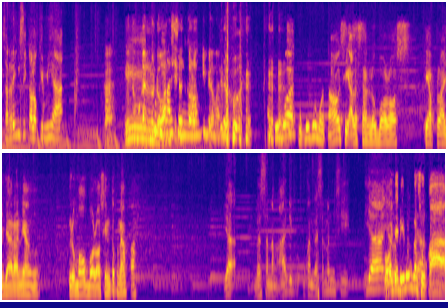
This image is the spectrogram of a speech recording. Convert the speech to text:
sering sih kalau kimia. Nah, itu Hmm. bukan lu doang sih, Dut. Kalau kimia mah. Itu tapi gua tapi gua mau tahu sih alasan lu bolos tiap pelajaran yang lu mau bolosin tuh kenapa? ya nggak seneng aja bukan nggak seneng sih. Iya, Oh ya jadi lu nggak suka?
